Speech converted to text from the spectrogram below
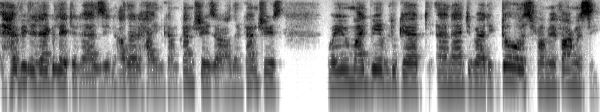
heavily regulated as in other high income countries or other countries where you might be able to get an antibiotic dose from a pharmacy.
